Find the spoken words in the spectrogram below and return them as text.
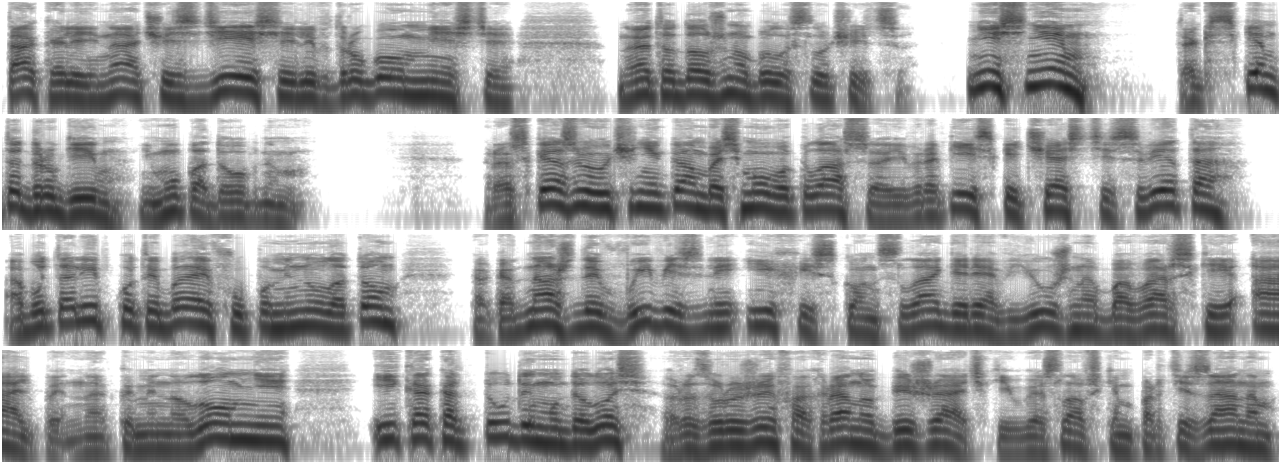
так или иначе, здесь или в другом месте, но это должно было случиться. Не с ним, так с кем-то другим, ему подобным. Рассказывая ученикам восьмого класса европейской части света, Абуталиб Кутыбаев упомянул о том, как однажды вывезли их из концлагеря в южно-баварские Альпы на каменоломни, и как оттуда им удалось, разоружив охрану, бежать к югославским партизанам,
